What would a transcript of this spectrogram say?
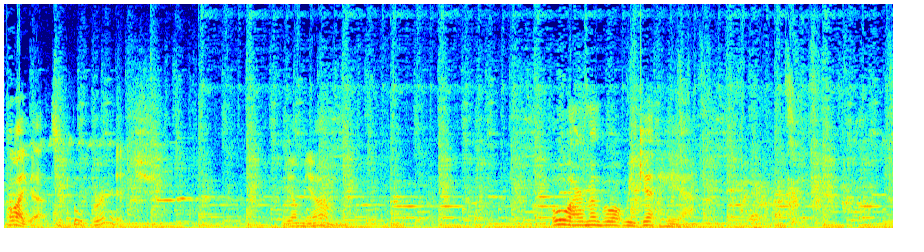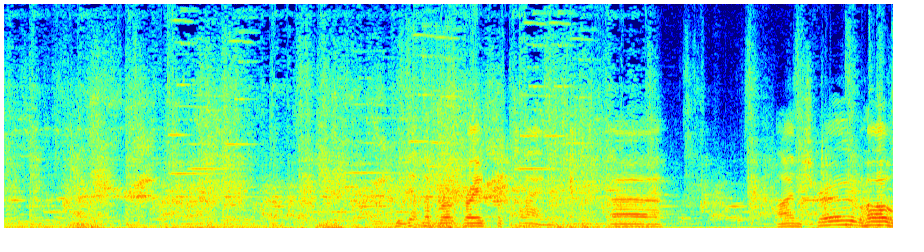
I like that, it's a cool bridge. Yum yum. Oh, I remember what we get here. We get another upgrade for Clank. Uh, I'm screwed. Oh,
